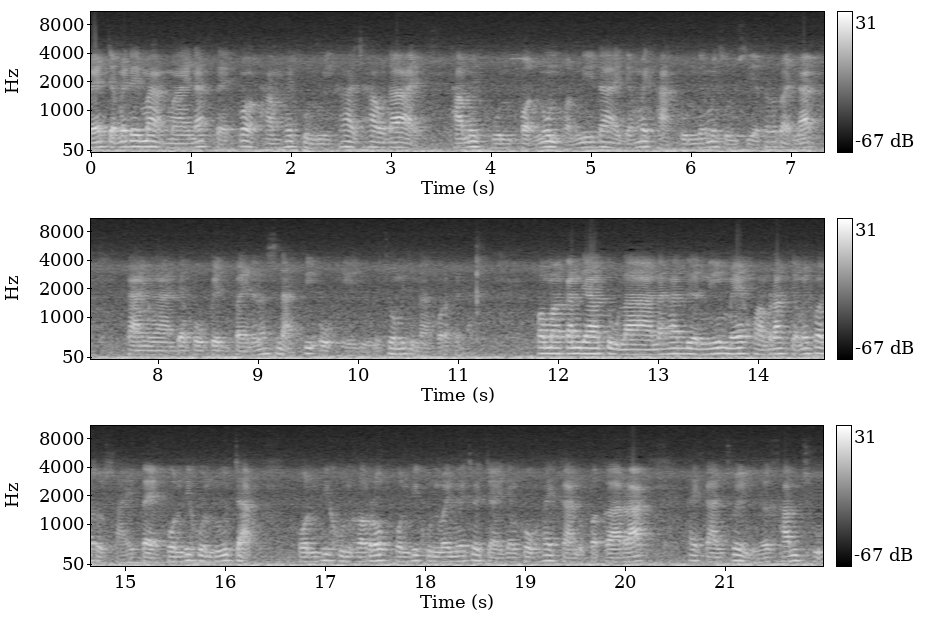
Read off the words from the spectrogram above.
แม้จะไม่ได้มากมายนักแต่ก็ทำให้คุณมีค่าเช่าได้ทำให้คุณผ่อนนู่นผ่อนนี่ได้ ยังไม่ขาดทุนยังไม่สูญเสียเท่าไหร่นักการงานยังคงเป็นไปในลักษณะที่โอเคอยู่ในช่วงมิถุนายนกรกฎาคมพอมากันยาตุลานะฮะเดือนนี้แม้ความรักจะไม่ค่อยสดใส แต่คนที่คุณรู้จัก คนที่คุณเคารพคนที่คุณไว้เนื้อเชื่อใจ ยังคงให้การอุปการะให้การช่วยเหลือค้ำชู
